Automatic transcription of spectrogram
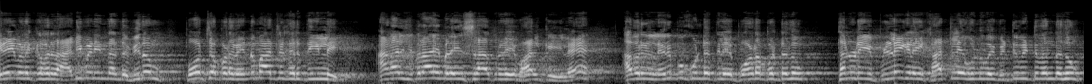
இறைவனுக்கு அவர்கள் அடிபணிந்த அந்த விதம் போற்றப்பட வேண்டும் மாற்று கருத்து இல்லை. ஆனால் இப்ராஹிம் அலி இஸ்லாத்துடைய வாழ்க்கையில அவர்கள் நெருப்பு குண்டத்திலே போடப்பட்டதும் தன்னுடைய பிள்ளைகளை காட்டிலே கொண்டு போய் விட்டுவிட்டு வந்ததும்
